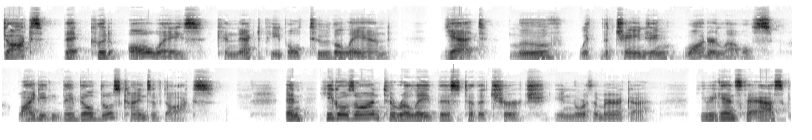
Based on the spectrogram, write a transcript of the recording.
docks that could always connect people to the land yet move with the changing water levels. Why didn't they build those kinds of docks? And he goes on to relate this to the church in North America. He begins to ask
